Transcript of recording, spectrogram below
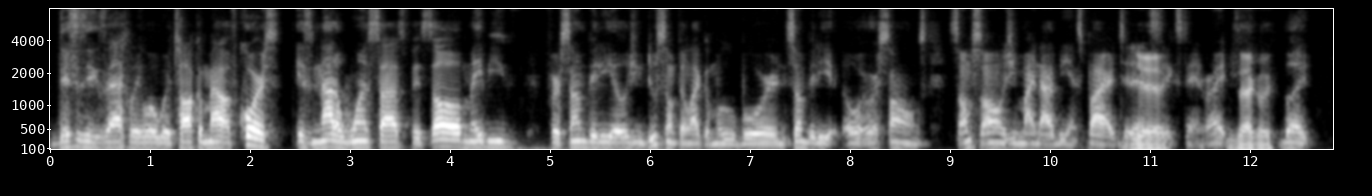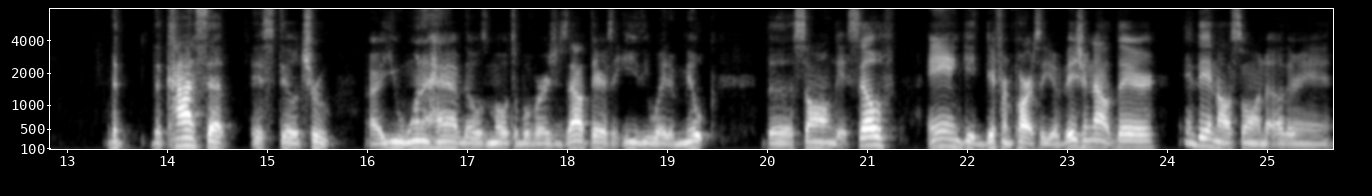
this is exactly what we're talking about. Of course, it's not a one size fits all. Maybe for some videos you do something like a mood board and some video or, or songs. Some songs you might not be inspired to that Yeah. extent, right? Exactly. But the the concept is still true. Uh, you want to have those multiple versions out there. It's an easy way to milk the song itself and get different parts of your vision out there. And then also on the other end,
